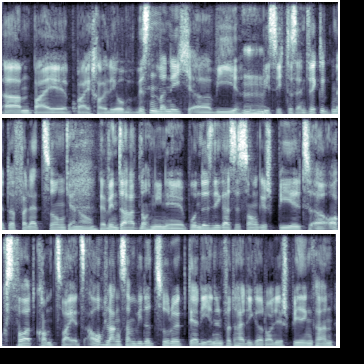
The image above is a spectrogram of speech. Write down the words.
Ähm, bei bei Jauleo wissen wir nicht, äh, wie, mhm. wie sich das entwickelt mit der Verletzung. Genau. Der Winter hat noch nie eine Bundesliga-Saison gespielt. Äh, Oxford kommt zwar jetzt auch langsam wieder zurück, der die Innenverteidigerrolle spielen kann,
